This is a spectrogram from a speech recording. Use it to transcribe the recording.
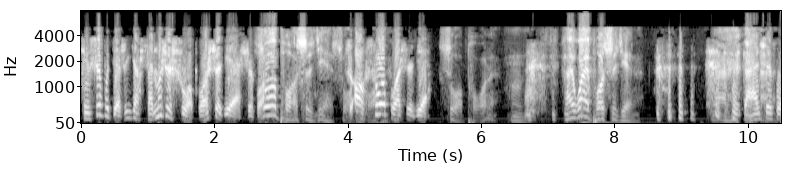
请师傅解释一下什么是娑婆世界，师傅。娑婆世界，娑哦，娑婆世界。娑婆了，嗯，还外婆世界呢。感恩师傅。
